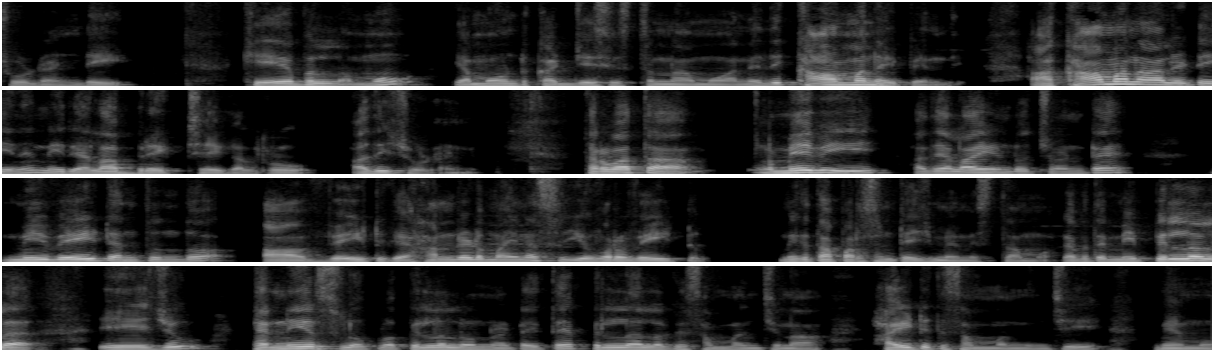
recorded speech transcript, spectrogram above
చూడండి. కేవలము అమౌంట్ కట్ చేసి ఇస్తున్నాము అనేది కామన్ అయిపోయింది. ఆ కామనాలిటీని మీరు ఎలా బ్రేక్ చేయగలరు? అది చూడండి. తర్వాత మేబీ అది ఎలా ఉండొచ్చు అంటే మీ వెయిట్ ఎంత ఉందో ఆ వెయిట్కి హండ్రెడ్ మైనస్ యువర్ వెయిట్ మిగతా పర్సంటేజ్ మేము ఇస్తాము. లేకపోతే మీ పిల్లల ఏజ్ టెన్ ఇయర్స్ లోపల పిల్లలు ఉన్నట్టయితే పిల్లలకి సంబంధించిన హైట్కి సంబంధించి మేము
